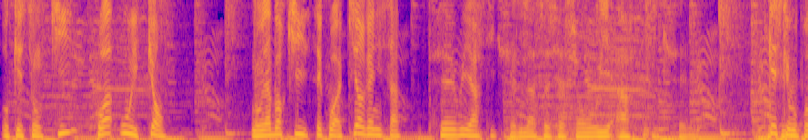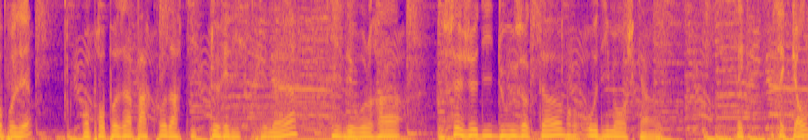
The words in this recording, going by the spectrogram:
aux questions qui, quoi, où et quand? Donc d'abord qui, c'est quoi? Qui organise ça? C'est We Art XL, l'association We Art XL. Qu'est-ce que vous proposez? On propose un parcours d'artistes pluridisciplinaire qui se déroulera ce jeudi 12 octobre au dimanche 15. C'est c'est quand?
